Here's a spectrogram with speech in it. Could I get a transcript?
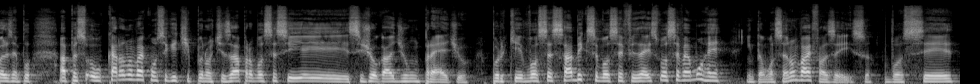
Por exemplo, a pessoa, o cara não vai conseguir te hipnotizar para você se, se jogar de um prédio. Porque você sabe que se você fizer isso, você vai morrer. Então você não vai fazer isso. Você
